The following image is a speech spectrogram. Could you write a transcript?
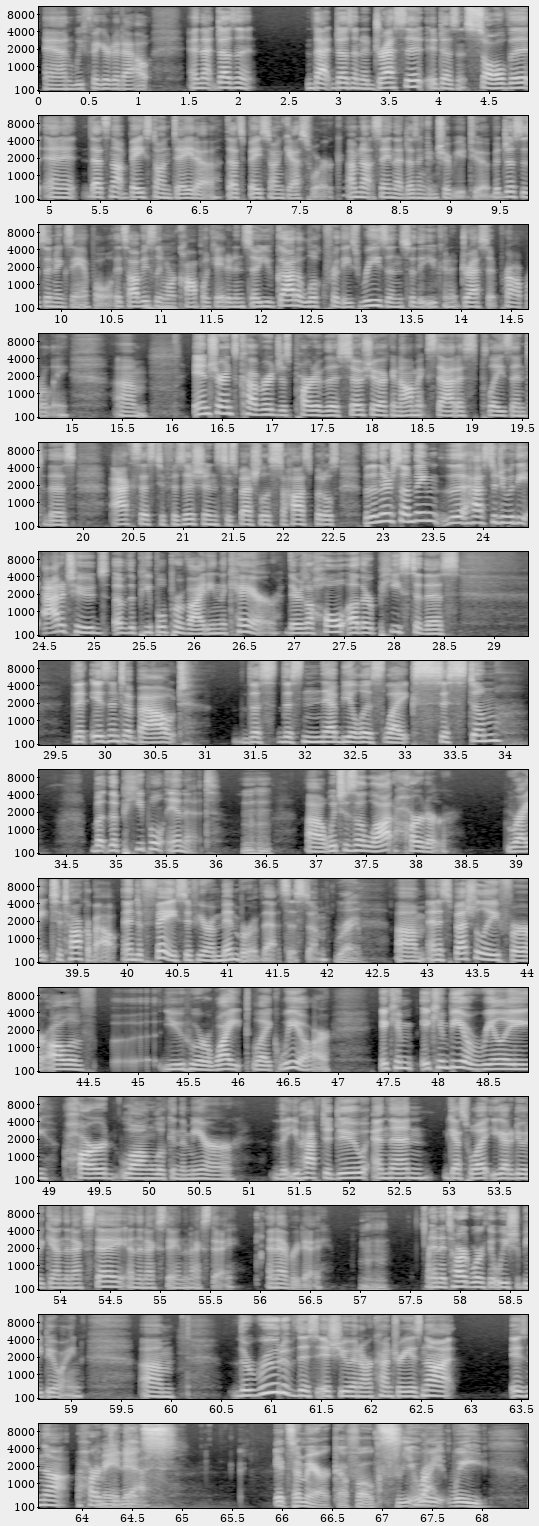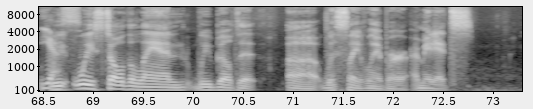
And we figured it out. And that doesn't that doesn't address it. It doesn't solve it, and it that's not based on data. That's based on guesswork. I'm not saying that doesn't contribute to it, but just as an example, it's obviously more complicated, and so you've got to look for these reasons so that you can address it properly. Um, insurance coverage is part of this. Socioeconomic status plays into this. Access to physicians, to specialists, to hospitals. But then there's something that has to do with the attitudes of the people providing the care. There's a whole other piece to this that isn't about this this nebulous like system, but the people in it, uh, which is a lot harder, right, to talk about and to face if you're a member of that system Right. um, and especially for all of uh, you who are white like we are, it can it can be a really hard, long look in the mirror that you have to do, and then guess what? You got to do it again the next day, and the next day, and the next day, and every day. And it's hard work that we should be doing. Um, the root of this issue in our country is not is not hard I mean, to it's guess. it's America, folks. We Right. we Yes. we, we stole the land. We built it uh, with slave labor. I mean, it's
